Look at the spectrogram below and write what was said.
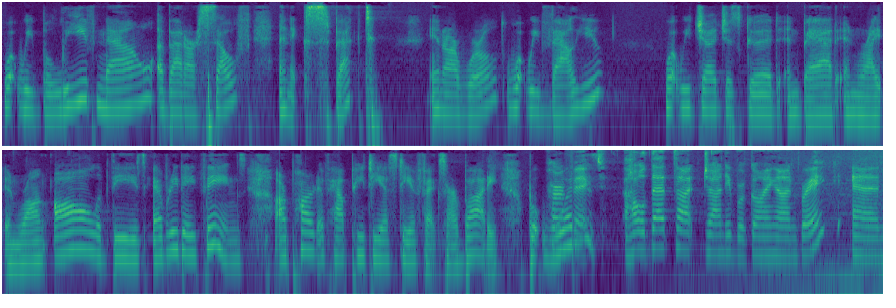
what we believe now about ourselves and expect in our world, what we value, what we judge as good and bad and right and wrong. All of these everyday things are part of how PTSD affects our body. But Perfect. what is Hold that thought, Jondi. We're going on break and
